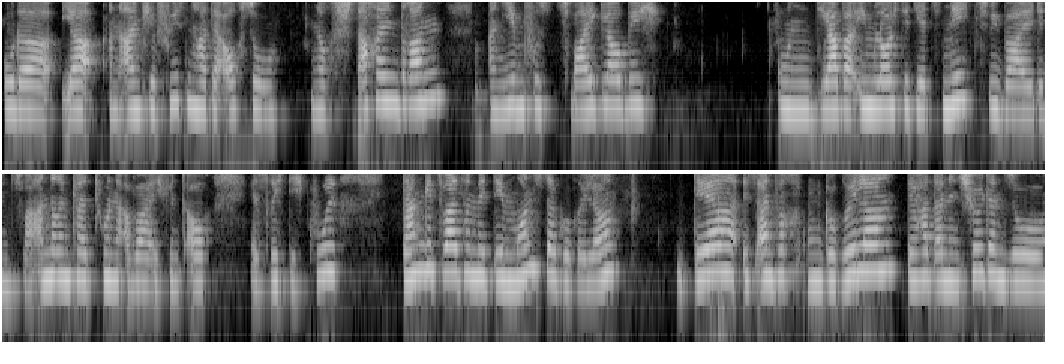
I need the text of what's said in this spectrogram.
oder ja, an allen vier Füßen hat er auch so noch Stacheln dran. An jedem Fuß zwei, glaube ich. Und ja, bei ihm leuchtet jetzt nichts wie bei den zwei anderen Kreaturen, aber ich finde auch, er ist richtig cool. Dann geht es weiter mit dem Monster Gorilla. Der ist einfach ein Gorilla. Der hat an den Schultern so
